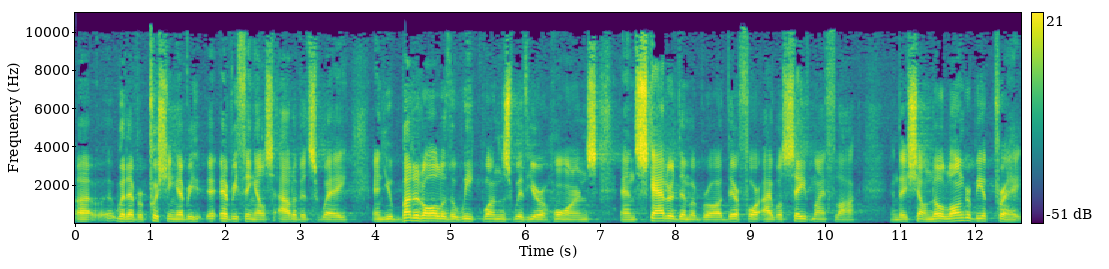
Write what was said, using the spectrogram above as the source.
uh, whatever pushing every, everything else out of its way. And you butted all of the weak ones with your horns and scattered them abroad. Therefore, I will save my flock and they shall no longer be a prey,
